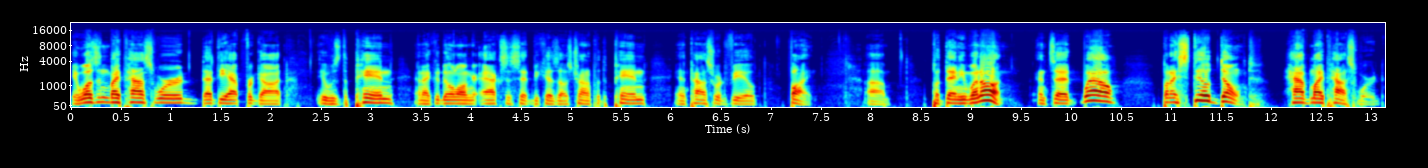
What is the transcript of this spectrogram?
it wasn't my password that the app forgot. It was the PIN, and I could no longer access it because I was trying to put the PIN in the password field. Fine. Um, but then he went on and said, "Well, but I still don't have my password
